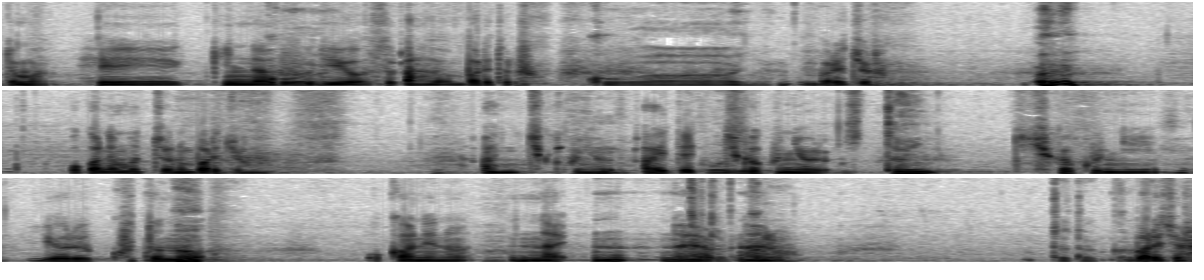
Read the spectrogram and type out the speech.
でも平気なふりをする。あバレてる。怖いバレちゃう。お金持っちゃうのバレちゃう。あ近くに寄る。あえて近くに寄る。近くに寄ることのお金のないんなんやろ。バレちゃう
